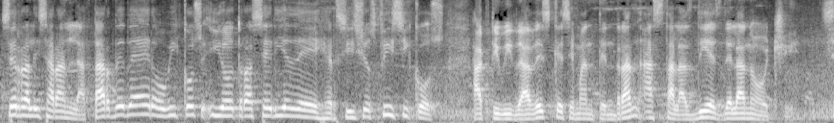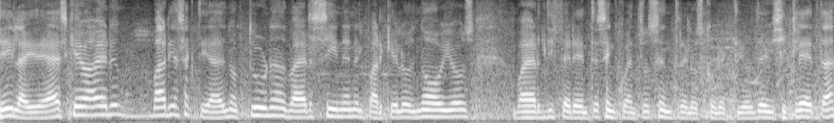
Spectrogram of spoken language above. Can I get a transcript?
se realizarán la tarde de aeróbicos y otra serie de ejercicios físicos, actividades que se mantendrán hasta las 10 de la noche. Sí, la idea es que va a haber varias actividades nocturnas, va a haber cine en el Parque de los Novios, va a haber diferentes encuentros entre los colectivos de bicicleta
